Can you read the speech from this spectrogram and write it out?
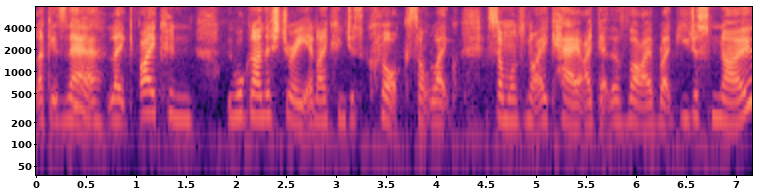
like it's there like i can we walk down the street and i can just clock some like if someone's not okay i get the vibe like you just know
